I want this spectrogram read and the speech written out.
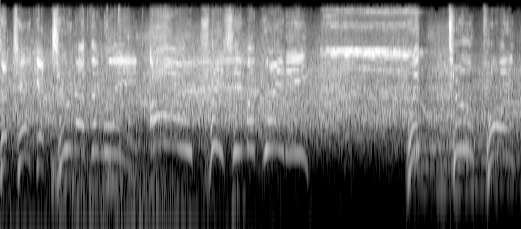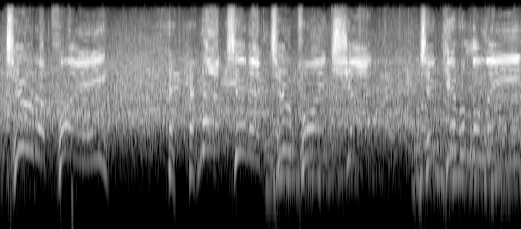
To take a 2 0 lead. Oh, Tracy McGrady with 2.2 to play knocks in a two point shot to give him the lead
